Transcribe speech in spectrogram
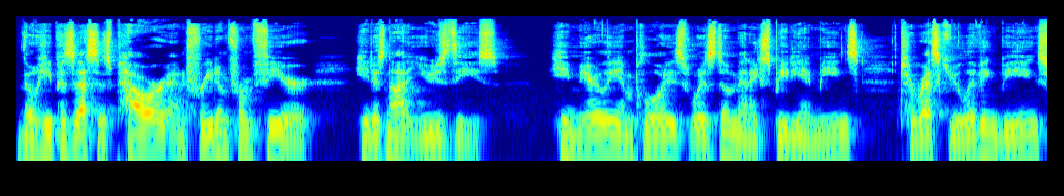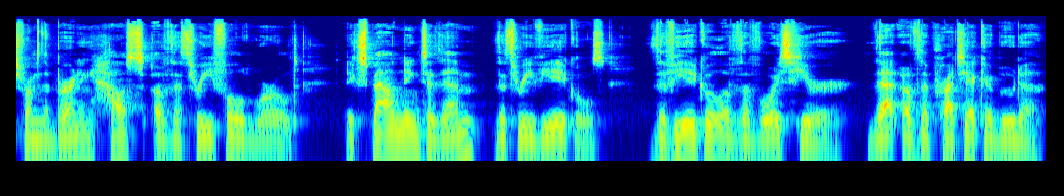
Though he possesses power and freedom from fear, he does not use these. He merely employs wisdom and expedient means to rescue living beings from the burning house of the threefold world, expounding to them the three vehicles the vehicle of the voice hearer, that of the Pratyeka Buddha,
